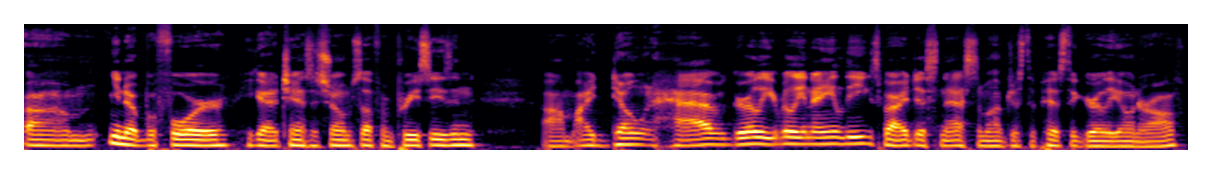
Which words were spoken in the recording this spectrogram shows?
Um, you know, before he got a chance to show himself in preseason. Um, I don't have Gurley really in any leagues, but I just snatched him up just to piss the Gurley owner off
